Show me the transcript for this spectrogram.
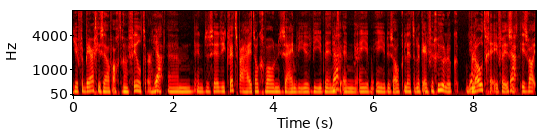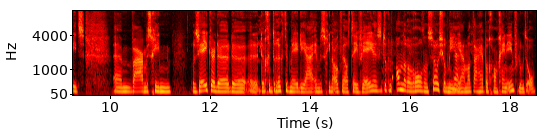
je verbergt jezelf achter een filter. Ja. Ehm, en dus hè, die kwetsbaarheid ook gewoon zijn wie je, wie je bent. Ja. En, en, je, en je dus ook letterlijk en figuurlijk Ja. blootgeven. Is, Ja. het, is wel iets ehm, waar misschien zeker de, de, de gedrukte media en misschien ook wel tv. Dat is natuurlijk een andere rol dan social media. Ja. Want daar hebben we gewoon geen invloed op.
